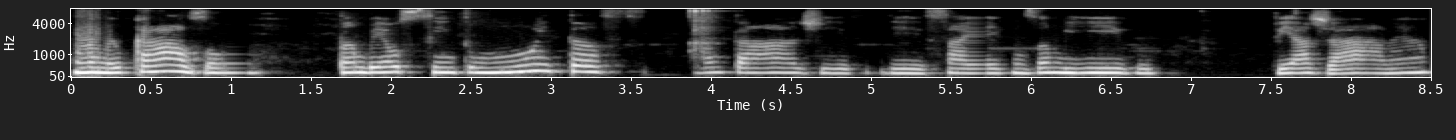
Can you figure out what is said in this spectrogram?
No meu caso, também eu sinto muitas vontade de sair com os amigos, viajar, né?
